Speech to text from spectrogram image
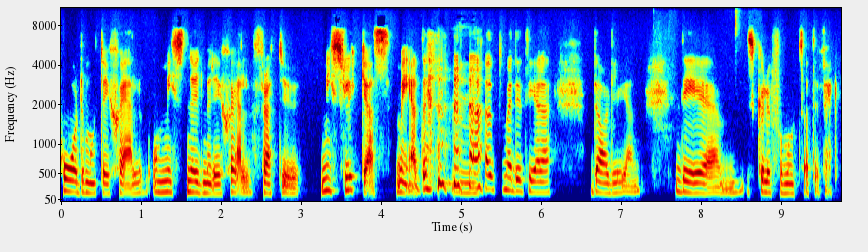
hård mot dig själv och missnöjd med dig själv för att du misslyckas med mm. att meditera dagligen. Det ehm, skulle få motsatt effekt.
